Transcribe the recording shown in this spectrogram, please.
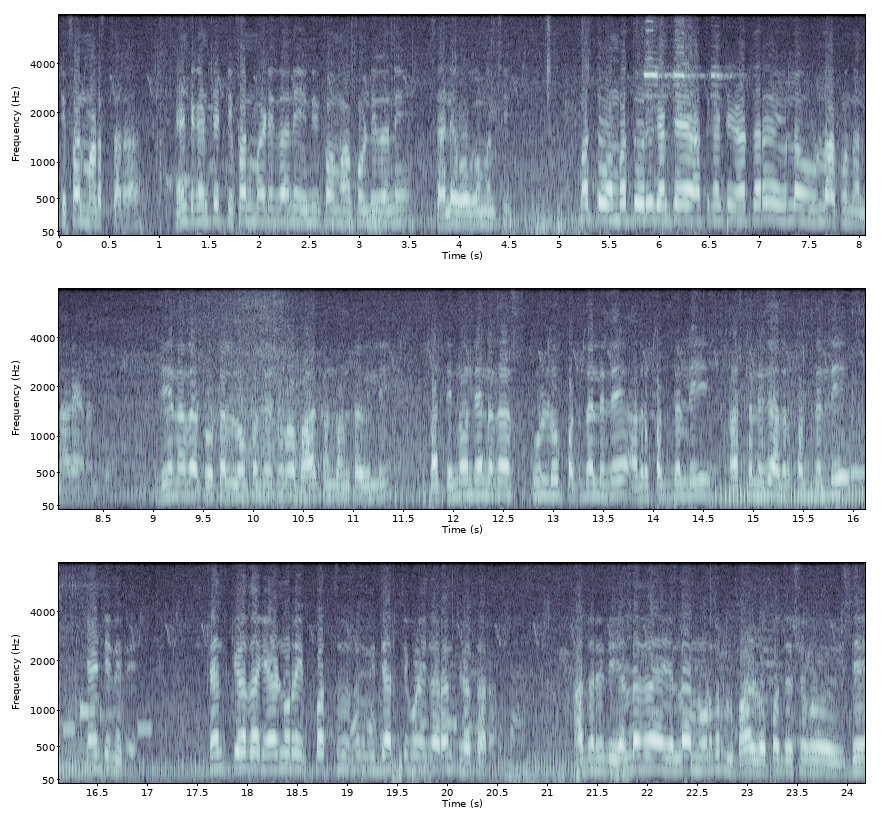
ಟಿಫನ್ ಮಾಡಿಸ್ತಾರೆ. ಎಂಟು ಗಂಟೆ ಟಿಫನ್ ಮಾಡಿದ್ದಾನೆ ಯೂನಿಫಾರ್ಮ್ ಹಾಕೊಂಡಿದ್ದಾನೆ ಶಾಲೆಗೆ ಹೋಗೋ ಮನ್ಸಿ. ಮತ್ತು ಒಂಬತ್ತುವರೆ ಗಂಟೆ, ಹತ್ತು ಗಂಟೆಗೆ ಹೇಳ್ತಾರೆ ಇವೆಲ್ಲ ಉರುಳು ಹಾಕೊಂಡ ನಾರಾಯಣ ಅಂತ. ಇದೇನದ ಟೋಟಲ್ ಲೋಪದೇಶಗಳು ಭಾಳ ಕಂಡು ಹೊಂಟವು ಇಲ್ಲಿ. ಮತ್ತು ಇನ್ನೊಂದೇನದ ಸ್ಕೂಲು ಪಕ್ಕದಲ್ಲಿದೆ, ಅದ್ರ ಪಕ್ಕದಲ್ಲಿ ಹಾಸ್ಟೆಲ್ ಇದೆ, ಅದ್ರ ಪಕ್ಕದಲ್ಲಿ ಕ್ಯಾಂಟೀನ್ ಇದೆ. ಟೆಂತ್ ಕೇಳಿದಾಗ ಎರಡುನೂರ ಇಪ್ಪತ್ತು ವಿದ್ಯಾರ್ಥಿಗಳು ಇದ್ದಾರೆ ಅಂತ ಹೇಳ್ತಾರೆ. ಆದರೆ ಇದು ಎಲ್ಲದ ಎಲ್ಲ ನೋಡಿದ್ರು ಭಾಳ ಲೋಪದೋಷಗಳು ಇದೆ.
